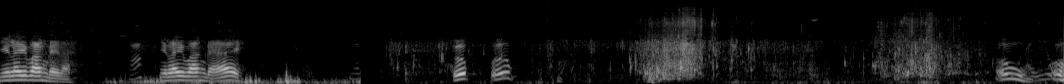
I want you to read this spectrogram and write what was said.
ยังไรวางได้ล่ะฮะยังไรวางได้อึบอึบ อ้โอ้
